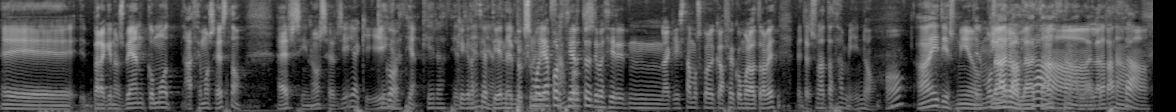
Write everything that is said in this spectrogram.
eh, para que nos vean cómo hacemos esto. A ver si no, Sergi. Y aquí, qué con- gracia, qué gracia Qué gracia tiene El próximo día, por cierto, te iba a decir, mm, aquí estamos con el café como la otra vez. ¿Me traes una taza a mí? No. Ay, Dios mío. Tenemos claro, la taza. la taza. La taza.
